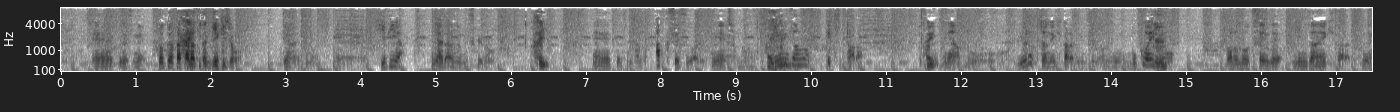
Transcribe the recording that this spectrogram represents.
えーっとですね、東京宝塚劇場っていうのはですね、えー日比谷にあるんですけど、はい。えーっとですね、あの、アクセスはですね、あの、はいはい銀座の駅からとかですね、あと、有楽町の駅からでもいいんですけど、あの僕はいつも丸の内線で銀座の駅からですね、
